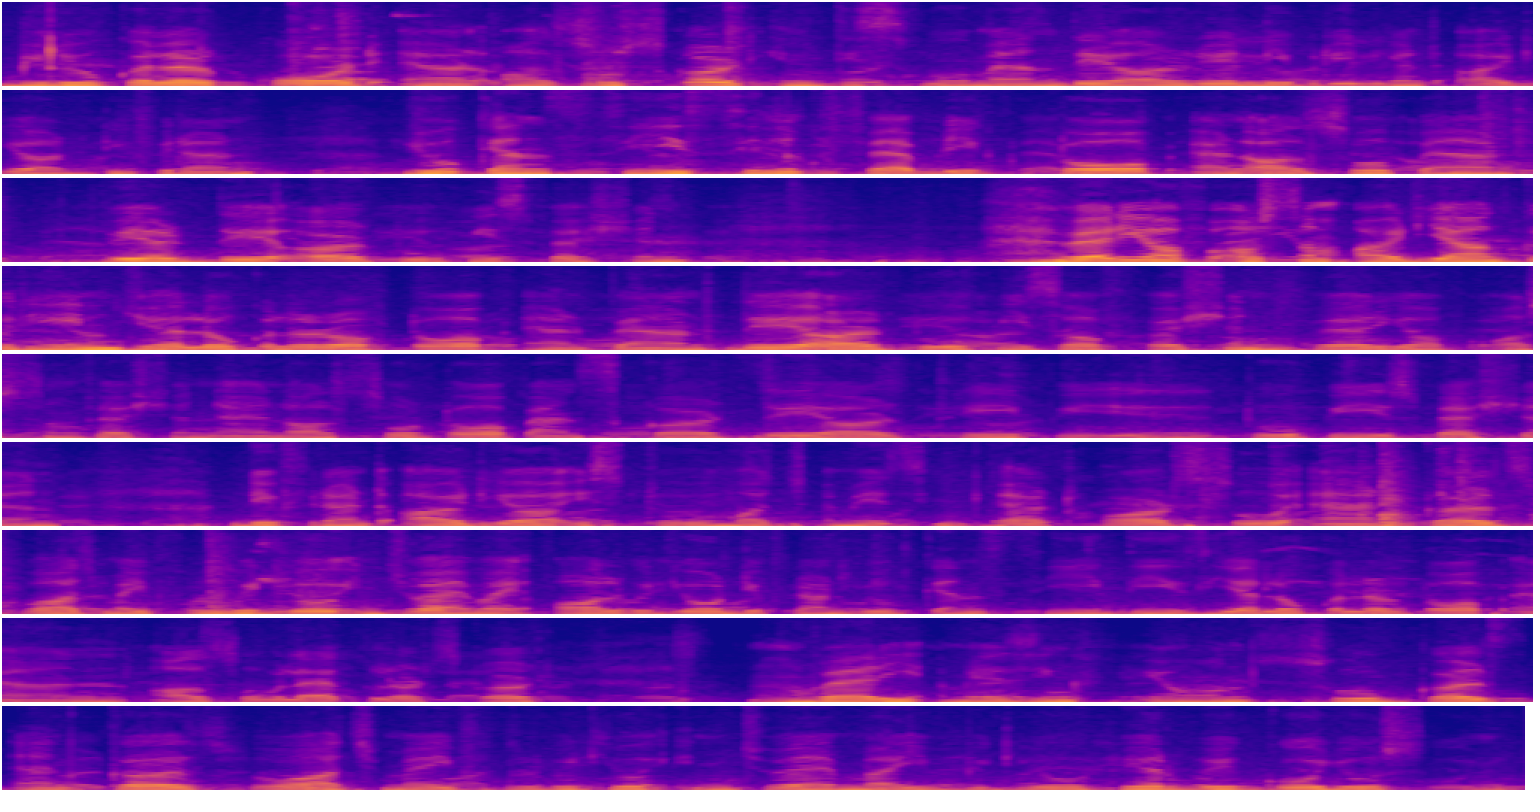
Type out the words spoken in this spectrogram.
Blue color cord and also skirt in this woman. They are really brilliant idea. Different you can see silk fabric top and also pant where they are two piece fashion very of awesome idea green yellow color of top and pants they are two piece of fashion very of awesome fashion and also top and skirt. They are three piece two piece fashion. Different idea is too much amazing at heart. So and girls watch my full video. Enjoy my all video. Different you can see these yellow color top and also black color skirt very amazing fion so girls and girls watch my full video. Enjoy my video. Here we go. You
